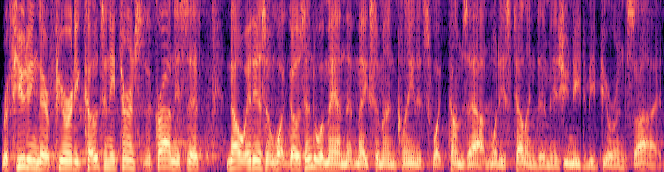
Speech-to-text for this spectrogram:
refuting their purity codes. And he turns to the crowd and he says, No, it isn't what goes into a man that makes him unclean, it's what comes out. And what he's telling them is, You need to be pure inside.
